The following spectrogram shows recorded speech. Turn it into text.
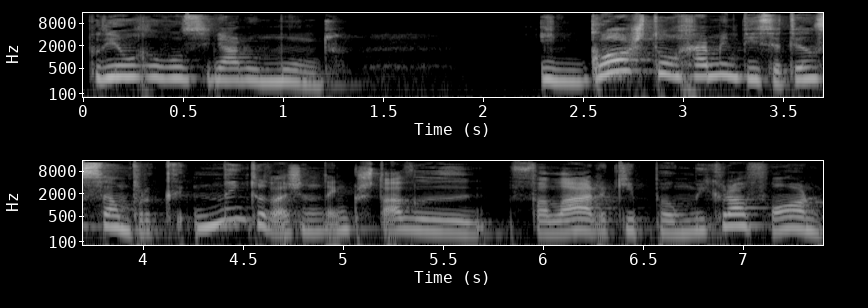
podiam revolucionar o mundo. E gostam realmente disso, atenção, porque nem toda a gente tem gostado de falar aqui para um microfone,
